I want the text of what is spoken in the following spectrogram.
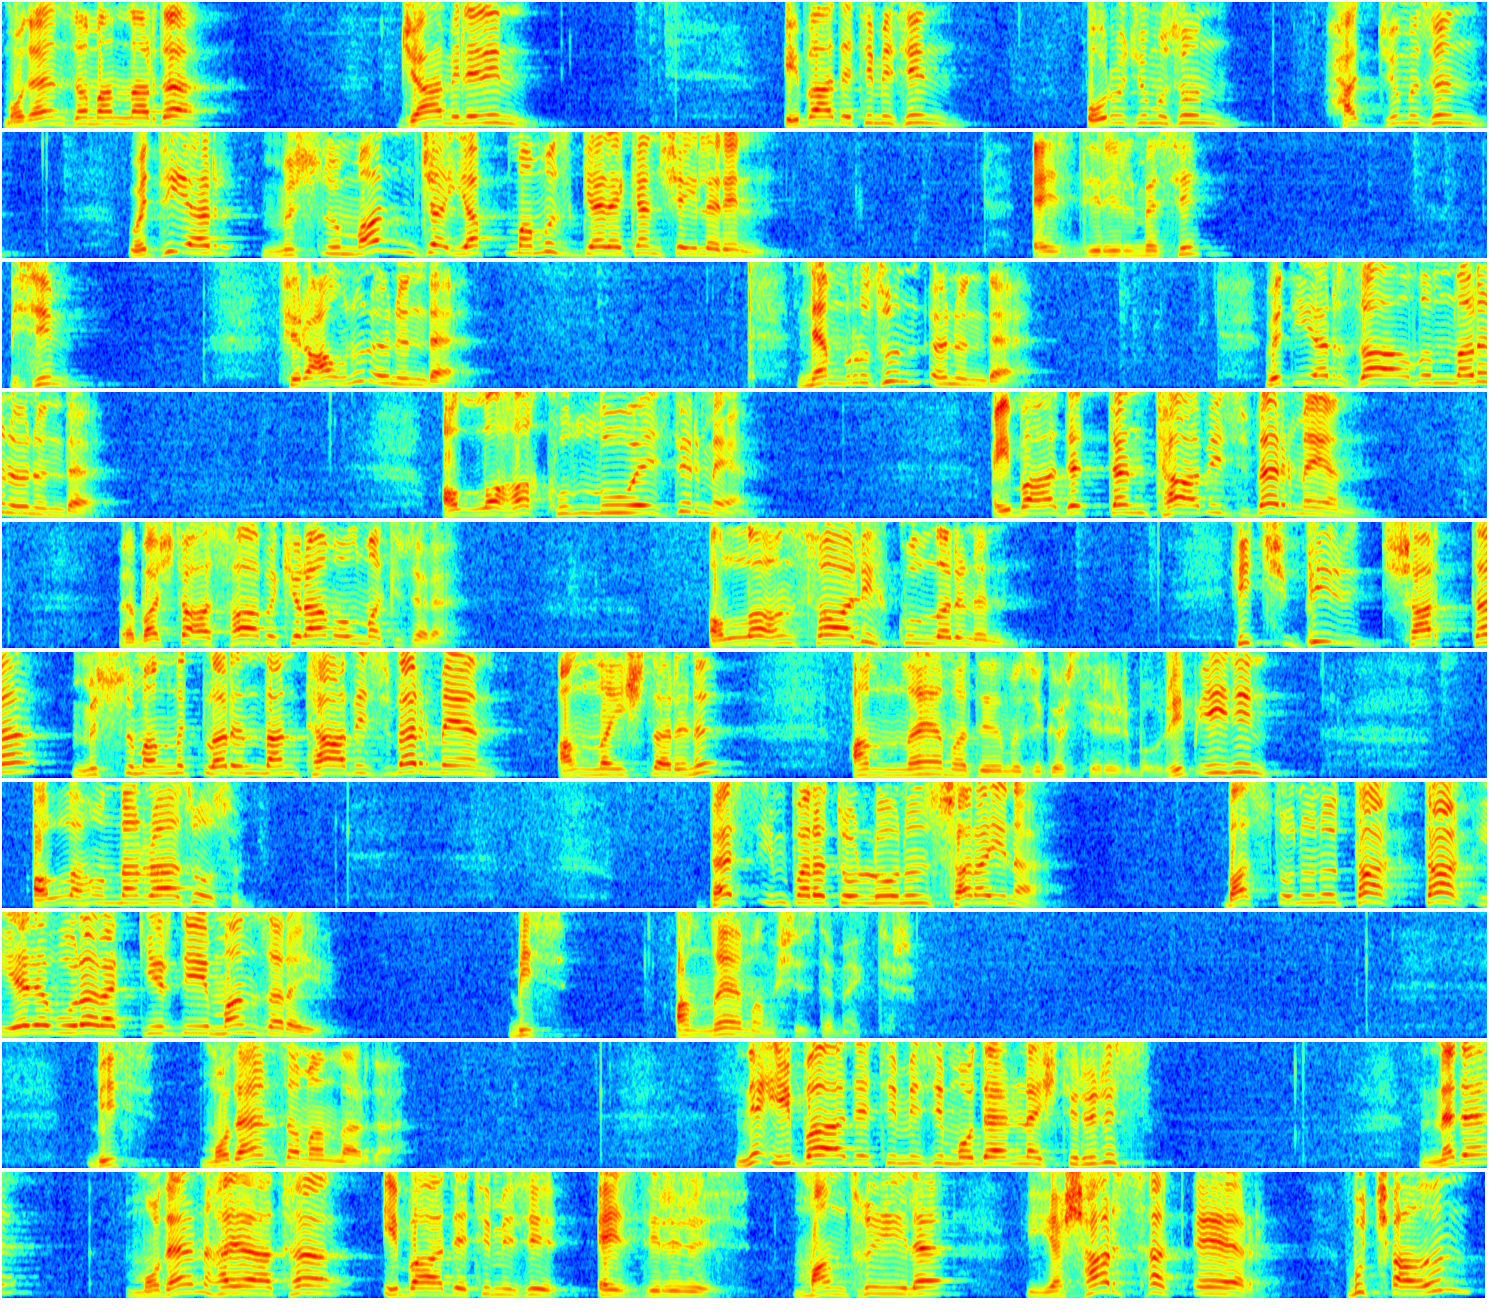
Modern zamanlarda camilerin ibadetimizin orucumuzun, haccımızın ve diğer Müslümanca yapmamız gereken şeylerin ezdirilmesi bizim Firavun'un önünde Nemrut'un önünde ve diğer zalimlerin önünde Allah'a kulluğu ezdirmeyen ibadetten taviz vermeyen ve başta ashab-ı kiram olmak üzere Allah'ın salih kullarının hiçbir şartta Müslümanlıklarından taviz vermeyen anlayışlarını anlayamadığımızı gösterir bu. Rib'i'nin Allah ondan razı olsun. Pers İmparatorluğu'nun sarayına bastonunu tak tak yere vurarak girdiği manzarayı biz anlayamamışız demektir. biz modern zamanlarda ne ibadetimizi modernleştiririz ne de modern hayata ibadetimizi ezdiririz. Mantığıyla yaşarsak eğer bu çağın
